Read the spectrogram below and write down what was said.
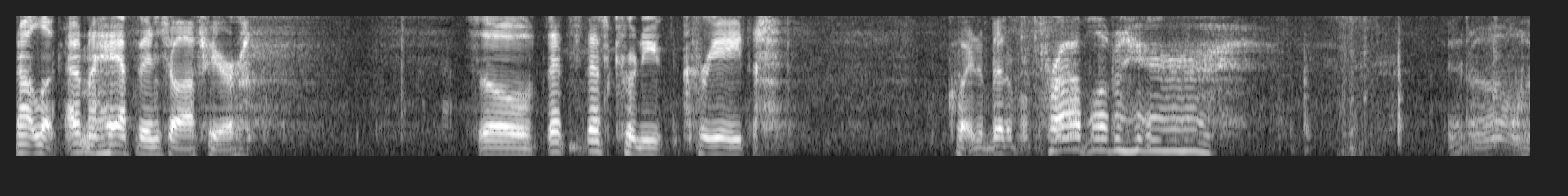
Now look, I'm a half inch off here. So that's that's create create quite a bit of a problem here. You know.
